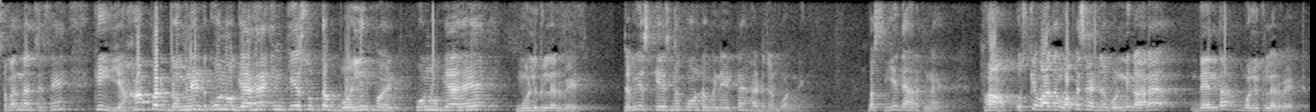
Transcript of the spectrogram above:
समझना अच्छे से, कि यहाँ पर डोमिनेंट कौन हो गया है? In case of the boiling point कौन हो गया है? मोलिकुलर वेट जब इस केस में कौन डोमिनेट है? हाइड्रोजन बॉन्डिंग बस ये ध्यान रखना है। हाँ उसके बाद वापस हाइड्रोजन बॉन्डिंग आ रहा है देन द मोलिकुलर वेट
